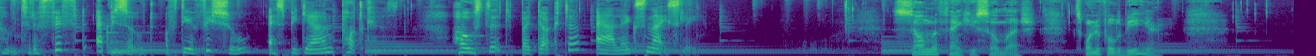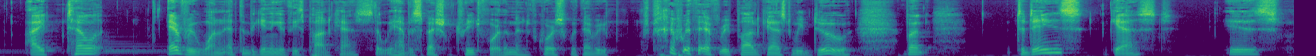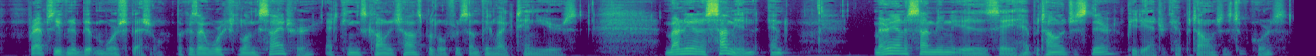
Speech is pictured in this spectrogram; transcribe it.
Welcome to the fifth episode of the official ESPGHAN podcast, hosted by Dr. Alex Knisely. Selma, thank you so much. It's wonderful to be here. I tell everyone at the beginning of these podcasts that we have a special treat for them, and of course, with every with every podcast we do. But today's guest is perhaps even a bit more special because I worked alongside her at King's College Hospital for something like 10 years. Marianne Samyn, and Marianne Samyn is a hepatologist there, pediatric hepatologist, of course.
